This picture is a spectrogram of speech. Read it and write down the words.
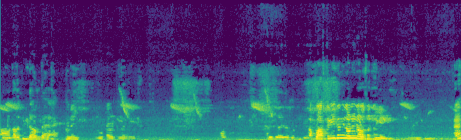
ਆਮ ਦਾ ਤਾਂ ਭੀੜਾ ਹੁੰਦਾ ਹੈ। ਨਹੀਂ। ਰੋਟਾਵੇਟਰ ਲੱਗੀ ਉਹ ਠੀਕ ਵਾਲੇ ਦਾ ਕੋਈ ਆ ਪਲਾਸਟਿਕ ਦੀ ਤਾਂ ਨਹੀਂ ਲਾਉਣੀ ਨਾਲੋਂ ਸੰਨੀ ਗਈ ਹੈ?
